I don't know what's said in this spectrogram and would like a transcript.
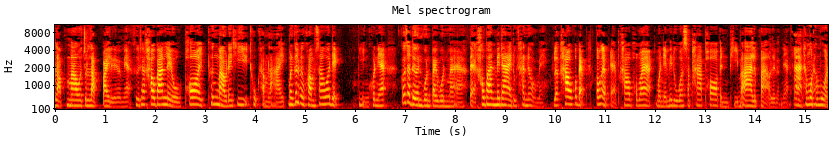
หลับเมาจนหลับไปหรือแบบนี้ยคือถ้าเข้าบ้านเร็ว พ่อเพิ่งเมาได้ที่ถูกทำร้าย มันก็เลยเป็นความเศร้าว่าเด็ก หญิงคนนี้ก็จะเดินวนไปวนมา แต่เข้าบ้านไม่ได้ทุกท่านนึกออกไหมแล้วเข้าก็แบบต้องแอบแอบเข้าเพราะว่าวันนี้ไม่รู้ว่าสภาพพ่อเป็นผีบ้าหรือเปล่าอะไรแบบเนี้ยอ่าทั้งหมดทั้งมวล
